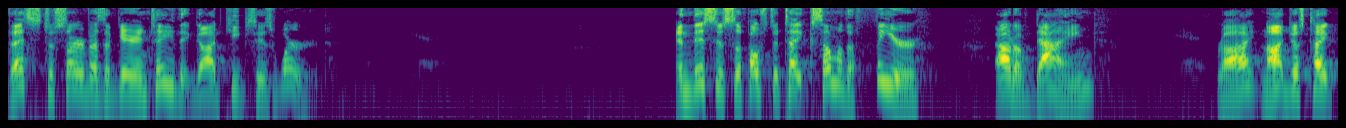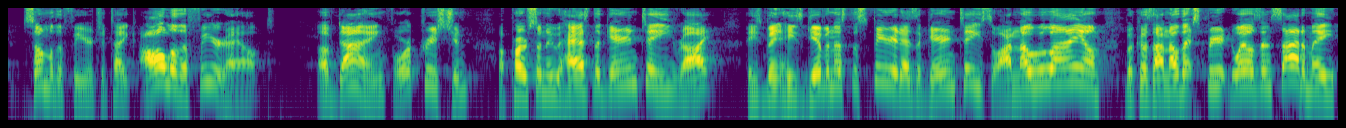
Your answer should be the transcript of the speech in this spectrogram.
That's to serve as a guarantee that God keeps His word. And this is supposed to take some of the fear out of dying, right? Not just take some of the fear, to take all of the fear out of dying for a Christian, a person who has the guarantee, right? He's, been, he's given us the Spirit as a guarantee, so I know who I am because I know that Spirit dwells inside of me,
